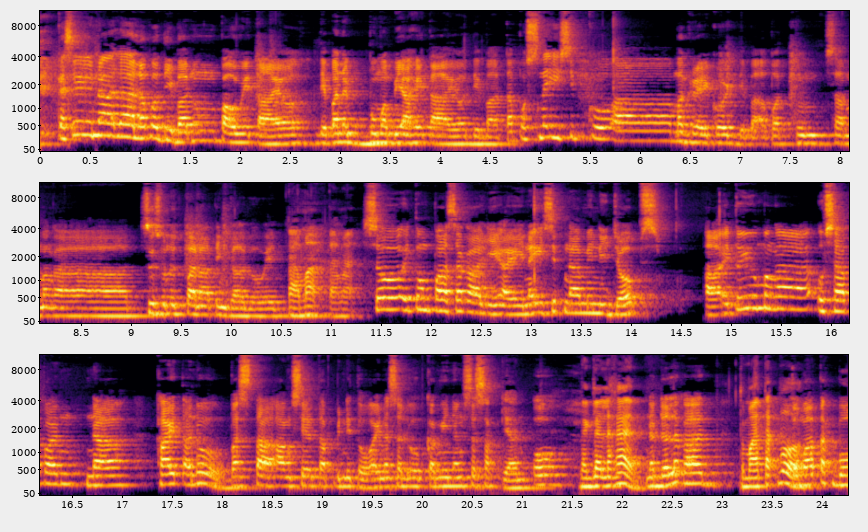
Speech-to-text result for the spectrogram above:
Kasi naalala ko, di ba, nung pauwi tayo, di ba, nagbumabiyahe tayo, di ba? Tapos naisip ko uh, mag-record, di ba, about dun sa mga susunod pa nating gagawin. Tama, tama. So, itong Pasakalye ay naisip namin ni Jobs. Uh, ito yung mga usapan na kahit ano, basta ang setup nito ay nasa loob kami ng sasakyan o naglalakad, naglalakad, tumatakbo, tumatakbo,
